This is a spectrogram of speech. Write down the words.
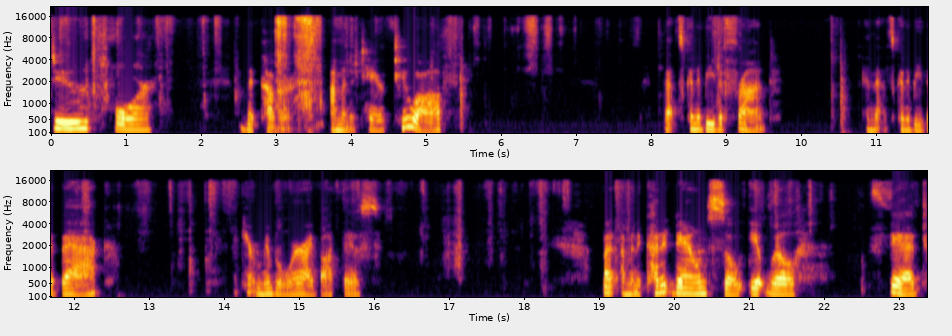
do for the cover. I'm going to tear two off. That's going to be the front and that's going to be the back. I can't remember where I bought this. But I'm going to cut it down so it will fit,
